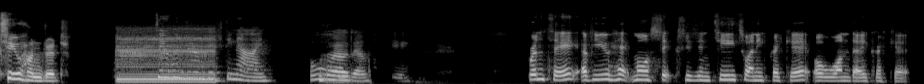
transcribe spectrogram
200. 259. Ooh, Well done. lucky. Brunty, have you hit more sixes in T20 cricket or one day cricket?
